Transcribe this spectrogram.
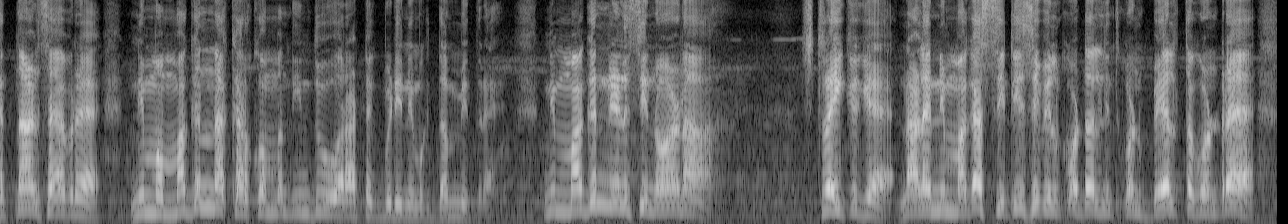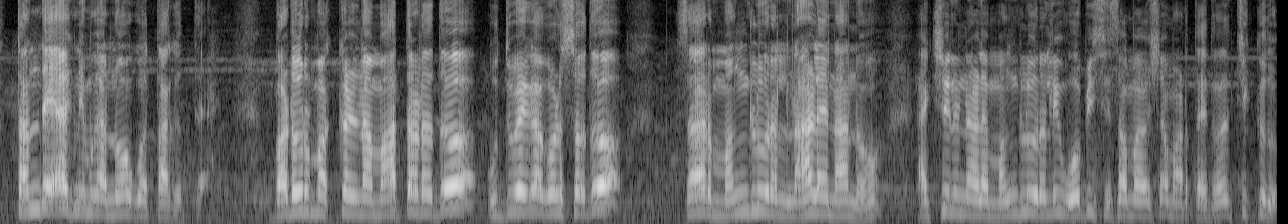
ಯತ್ನಾಳ್ ಸಾಹೇಬ್ರೆ, ನಿಮ್ಮ ಮಗನ್ನ ಕರ್ಕೊಂಬಂದು ಹಿಂದೂ ಹೋರಾಟಕ್ಕೆ ಬಿಡಿ ನಿಮಗೆ ದಮ್ಮಿದ್ರೆ ನಿಮ್ಮ ಮಗನ್ನ ಇಳಿಸಿ ನೋಡೋಣ. ಸ್ಟ್ರೈಕ್ಗೆ ನಾಳೆ ನಿಮ್ಮ ಮಗ ಸಿಟಿ ಸಿವಿಲ್ ಕೋರ್ಟಲ್ಲಿ ನಿಂತ್ಕೊಂಡು ಬೇಲ್ ತೊಗೊಂಡ್ರೆ ತಂದೆಯಾಗಿ ನಿಮ್ಗೆ ನೋವು ಗೊತ್ತಾಗುತ್ತೆ. ಬಡವ್ರ ಮಕ್ಕಳನ್ನ ಮಾತಾಡೋದು, ಉದ್ವೇಗಗೊಳಿಸೋದು ಸರ್, ಮಂಗಳೂರಲ್ಲಿ ನಾಳೆ ನಾನು ಆ್ಯಕ್ಚುಲಿ ನಾಳೆ ಮಂಗಳೂರಲ್ಲಿ ಒ ಬಿ ಸಿ ಸಮಾವೇಶ ಮಾಡ್ತಾ ಇದ್ದೆ. ಚಿಕ್ಕದು.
